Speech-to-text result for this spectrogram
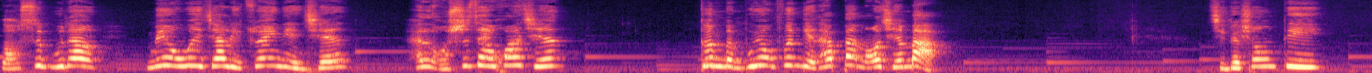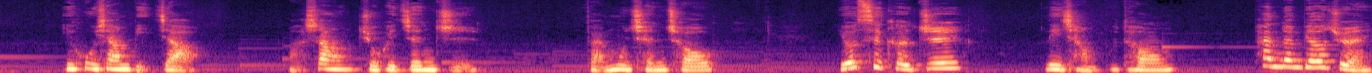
老四不但没有为家里赚一点钱，还老是在花钱，根本不用分给他半毛钱吧？几个兄弟一互相比较，马上就会争执，反目成仇。由此可知，立场不同，判断标准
